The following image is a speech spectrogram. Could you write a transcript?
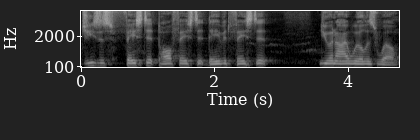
Jesus faced it, Paul faced it, David faced it. You and I will as well.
